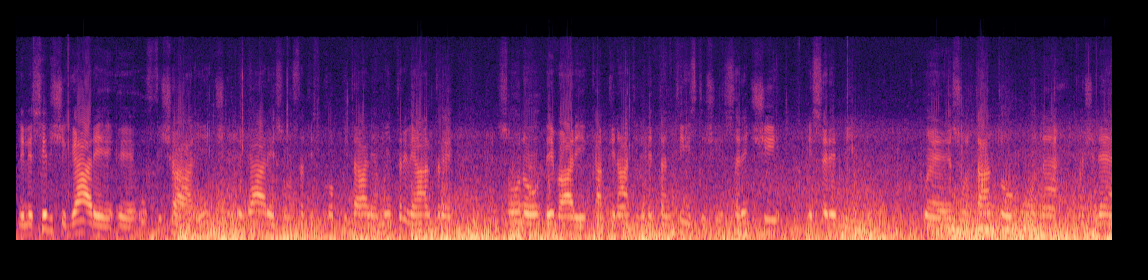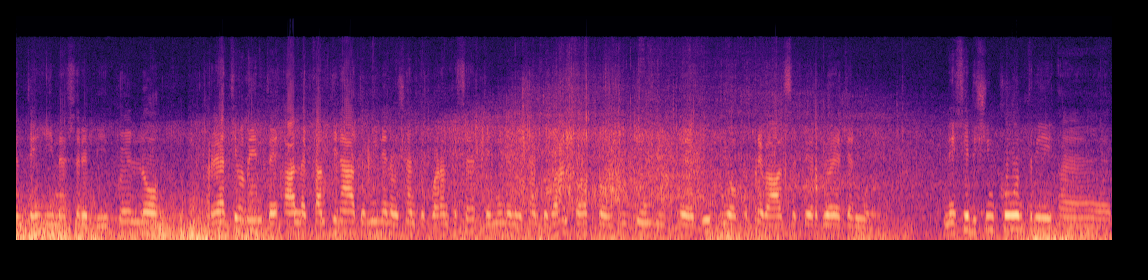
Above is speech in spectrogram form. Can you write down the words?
Nelle 16 gare eh, ufficiali, 5 gare sono state di Coppa Italia, mentre le altre sono dei vari campionati dilettantistici, Serie C e Serie B eh, soltanto un precedente in Serie B, quello relativamente al campionato 1947-1948 in cui eh, Gubbio prevalse per due reti ad uno. Nei 16 incontri eh,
